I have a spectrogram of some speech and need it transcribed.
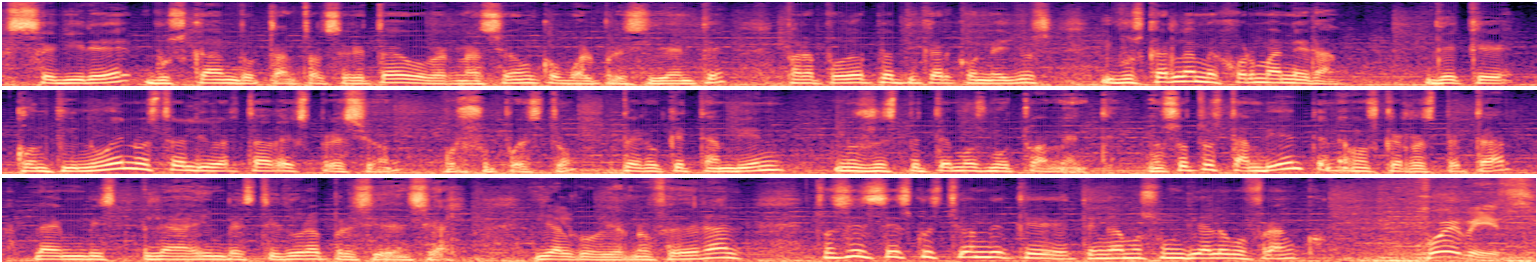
seguiré buscando tanto al secretario de Gobernación como al presidente para poder platicar con ellos y buscar la mejor manera de que continúe nuestra libertad de expresión, por supuesto, pero que también nos respetemos mutuamente. Nosotros también tenemos que respetar la, la, investidura presidencial y al gobierno federal. Entonces es cuestión de que tengamos un diálogo franco. Jueves,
